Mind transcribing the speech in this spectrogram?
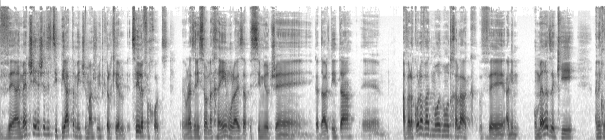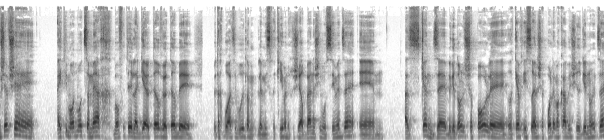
והאמת שיש איזו ציפייה תמיד שמשהו יתקלקל, אצלי לפחות. אולי זה ניסיון החיים, אולי זה הפסימיות שגדלתי איתה, אמ, אבל הכל עבד מאוד מאוד חלק, ואני אומר את זה כי אני חושב שהייתי מאוד מאוד שמח באופן כללי להגיע יותר ויותר בתחבורה ציבורית למשחקים, אני חושב שהרבה אנשים עושים את זה. אמ, אז כן, זה בגדול שאפו לרכבת ישראל, שאפו למכבי שארגנו את זה,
